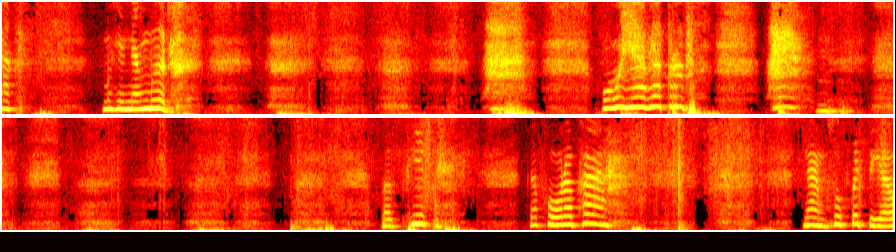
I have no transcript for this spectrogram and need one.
ทักมึงเห็นยังมืด โอ้ยแย่แล้วตรดบักพริกกระโพระผ้าน้ำซุปก๋วยเตี๋ยว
